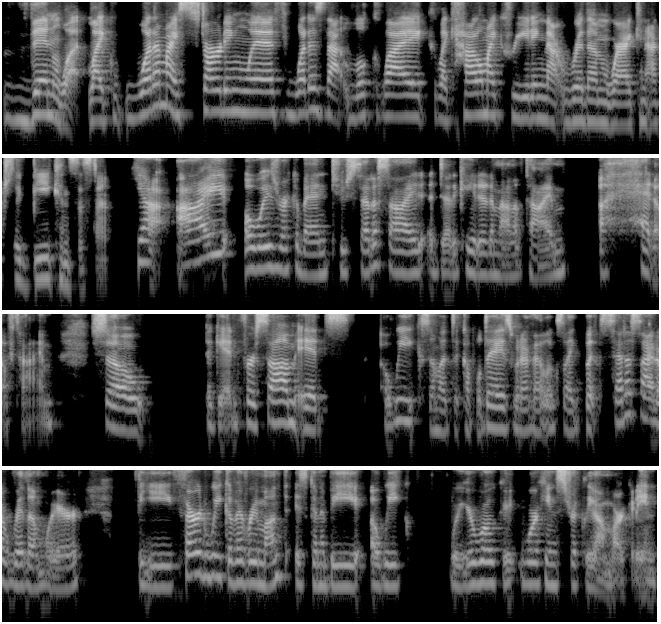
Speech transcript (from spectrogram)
then what? Like, what am I starting with? What does that look like? Like, how am I creating that rhythm where I can actually be consistent? Yeah, I always recommend to set aside a dedicated amount of time ahead of time. So, again, for some, it's a week, some it's a couple days, whatever that looks like, but set aside a rhythm where the third week of every month is going to be a week where you're work- working strictly on marketing.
